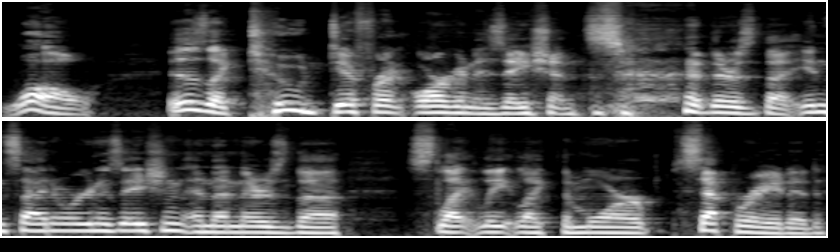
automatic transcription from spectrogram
whoa, this is like two different organizations. there's the inside organization, and then there's the slightly like the more separated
